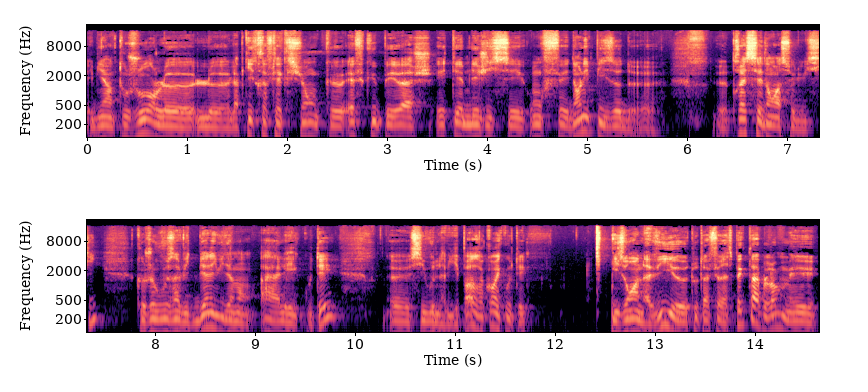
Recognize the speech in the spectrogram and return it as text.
eh bien, toujours la petite réflexion que FQPEH et TMDJC ont fait dans l'épisode euh, euh, précédent à celui-ci, que je vous invite bien évidemment à aller écouter, si vous ne l'aviez pas encore écouté. Ils ont un avis tout à fait respectable, hein, mais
